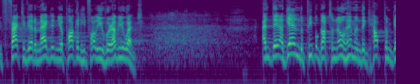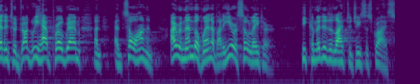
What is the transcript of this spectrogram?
In fact, if you had a magnet in your pocket, he'd follow you wherever you went. And they, again, the people got to know him and they helped him get into a drug rehab program and, and so on. And I remember when, about a year or so later, he committed his life to Jesus Christ.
